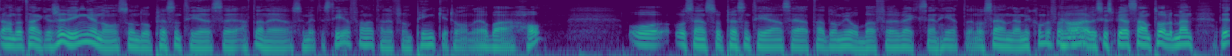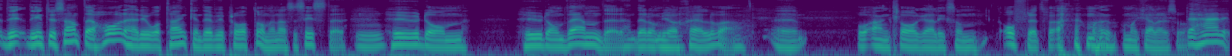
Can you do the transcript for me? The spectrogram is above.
andra tankar så ringer någon som då presenterar sig att han är, som heter Stefan, att han är från Pinkerton. Och jag bara, ja. Och, och sen så presenterar han sig att de jobbar för växenheten och sen, ja ni kommer få Ja. höra, vi ska spela samtal. Men det, det, det intressanta är ha det här i åtanke, det vi pratar om med narcissister. Mm. Hur de, hur de vänder det de gör själva. Eh, och anklagar liksom offret för, om man, om man kallar det så. Det här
